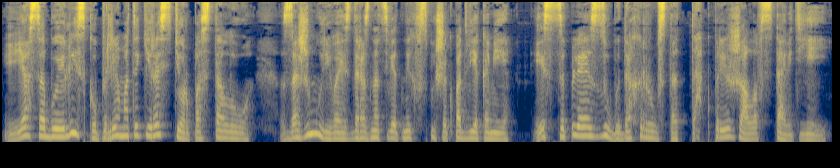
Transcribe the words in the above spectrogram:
Я собой Лиску прямо-таки растер по столу, зажмуриваясь до разноцветных вспышек под веками и сцепляя зубы до хруста, так прижала вставить ей.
